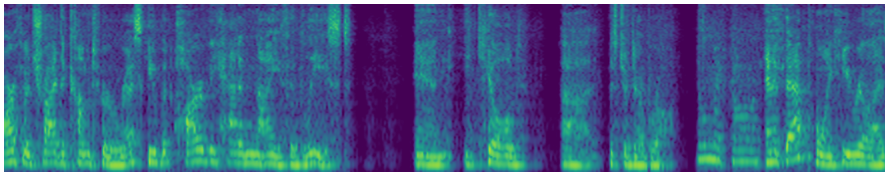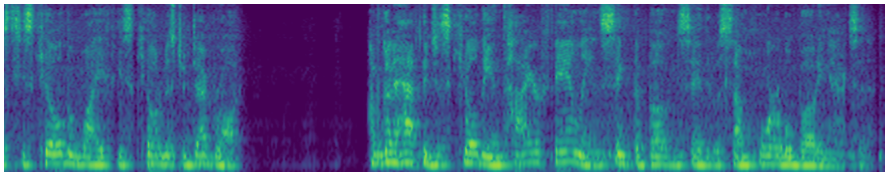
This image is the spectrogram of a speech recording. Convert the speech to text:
Arthur tried to come to her rescue, but Harvey had a knife at least, and he killed uh, Mr. Deborah. Oh my gosh. And at that point, he realized he's killed the wife, he's killed Mr. Debrot. I'm going to have to just kill the entire family and sink the boat and say that it was some horrible boating accident.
